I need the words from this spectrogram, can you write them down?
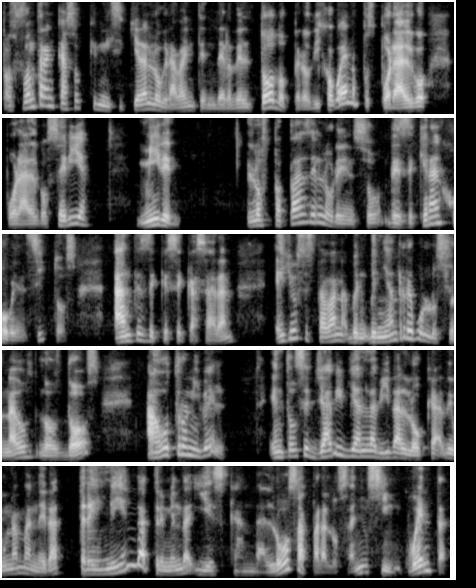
pues fue un trancazo que ni siquiera lograba entender del todo, pero dijo, bueno, pues por algo, por algo sería. Miren, los papás de Lorenzo, desde que eran jovencitos, antes de que se casaran, ellos estaban, venían revolucionados los dos a otro nivel. Entonces ya vivían la vida loca de una manera tremenda, tremenda y escandalosa para los años 50,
